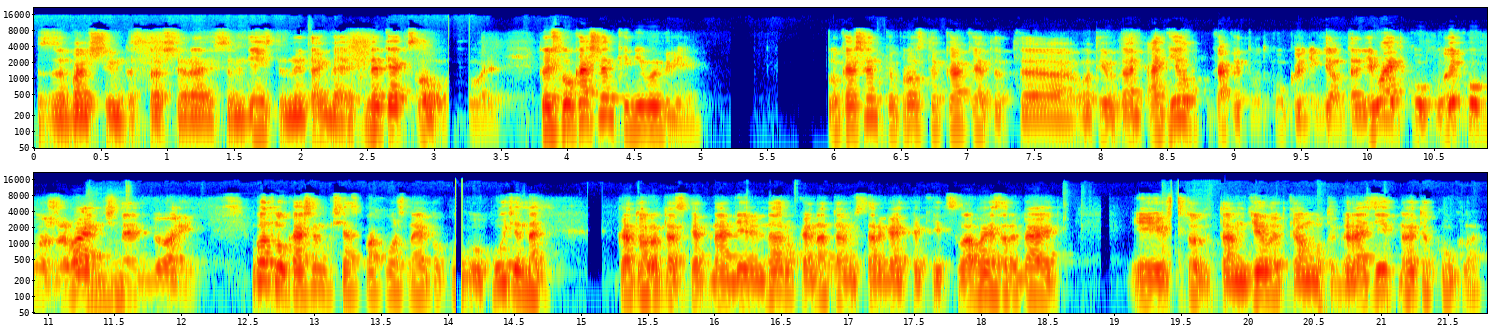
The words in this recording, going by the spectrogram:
с большим достаточно радиусом действия, ну и так далее. Это я к слову говорю. То есть Лукашенко не в игре. Лукашенко просто как этот, э, вот его одел, как это вот кукольник делает, одевает куклу, и кукла живая начинает говорить. Вот Лукашенко сейчас похож на эту куклу Путина, которую, так сказать, надели на руку, она там исторгает какие-то слова, изрыгает, и что-то там делает, кому-то грозит, но это кукла.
